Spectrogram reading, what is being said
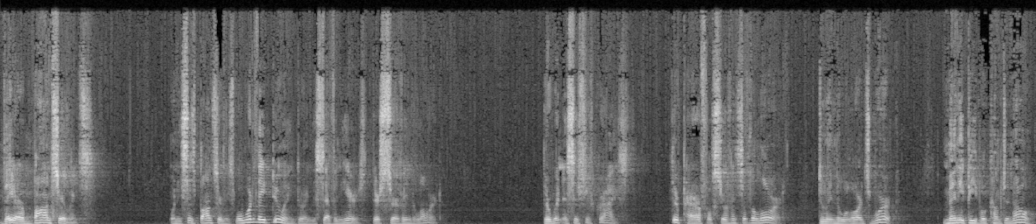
They are bondservants. When he says bondservants, well, what are they doing during the seven years? They're serving the Lord. They're witnesses of Christ. They're powerful servants of the Lord, doing the Lord's work. Many people come to know,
